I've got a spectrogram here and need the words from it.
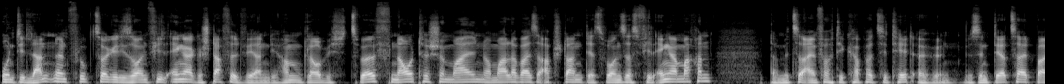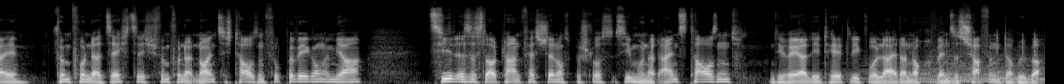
Und die landenden Flugzeuge, die sollen viel enger gestaffelt werden. Die haben, glaube ich, zwölf nautische Meilen normalerweise Abstand. Jetzt wollen sie das viel enger machen, damit sie einfach die Kapazität erhöhen. Wir sind derzeit bei 560, 590.000 Flugbewegungen im Jahr. Ziel ist es laut Planfeststellungsbeschluss 701.000. Die Realität liegt wohl leider noch, wenn sie es schaffen, darüber.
